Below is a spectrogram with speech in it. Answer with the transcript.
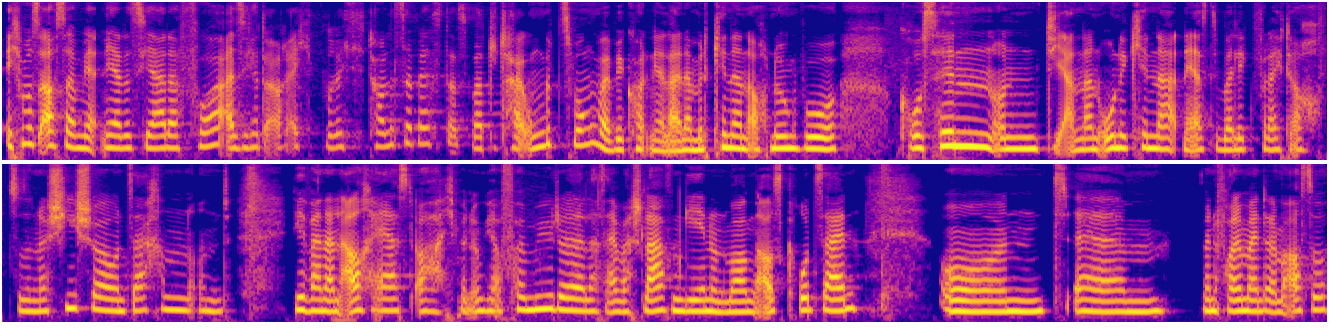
Ich muss auch sagen, wir hatten ja das Jahr davor, also ich hatte auch echt ein richtig tolles Silvester. Es war total ungezwungen, weil wir konnten ja leider mit Kindern auch nirgendwo groß hin und die anderen ohne Kinder hatten erst überlegt, vielleicht auch zu so einer Skishow und Sachen und wir waren dann auch erst, oh, ich bin irgendwie auch voll müde, lass einfach schlafen gehen und morgen ausgeruht sein. Und ähm, meine Freundin meinte dann auch so,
